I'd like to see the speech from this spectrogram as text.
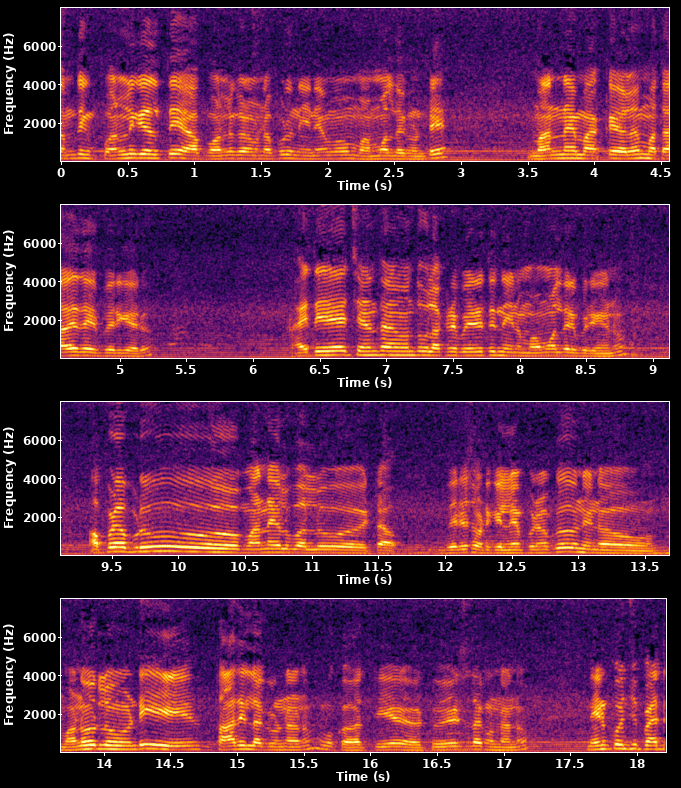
సంథింగ్ పనులకు వెళ్తే ఆ పనులు కూడా ఉన్నప్పుడు నేనేమో మా అమ్మల దగ్గర ఉంటే మా అన్నయ్య మా అక్కయ్య వాళ్ళు మా తాతయ్య దగ్గర పెరిగారు. అయితే చిన్నతనం అంతా అక్కడ పెరిగితే నేను మా దగ్గర పెరిగాను. అప్పుడప్పుడు మా అన్నయ్యలు వాళ్ళు ఇట్లా వేరే చోటకి వెళ్ళినప్పుడు నేను మన ఊర్లో ఉండి తాతయ్య దగ్గర ఉన్నాను. ఒక త్రీ టూ ఇయర్స్ దాకా ఉన్నాను. నేను కొంచెం పెద్ద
